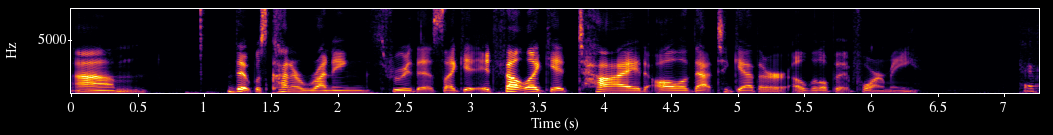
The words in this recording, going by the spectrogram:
Um, that was kind of running through this. Like it, it felt like it tied all of that together a little bit for me. Okay.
